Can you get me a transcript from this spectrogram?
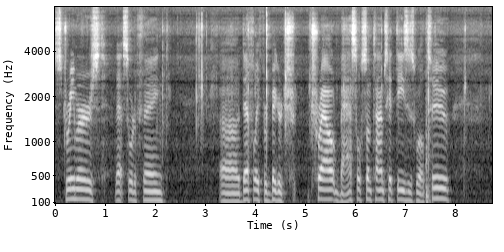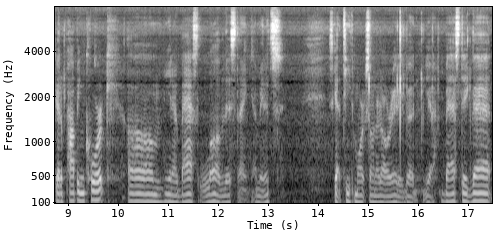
streamers, that sort of thing. Uh, definitely for bigger tr trout. Bass will sometimes hit these as well too. Got a popping cork. Um, you know, bass love this thing. I mean, it's it's got teeth marks on it already, but yeah, bass dig that.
